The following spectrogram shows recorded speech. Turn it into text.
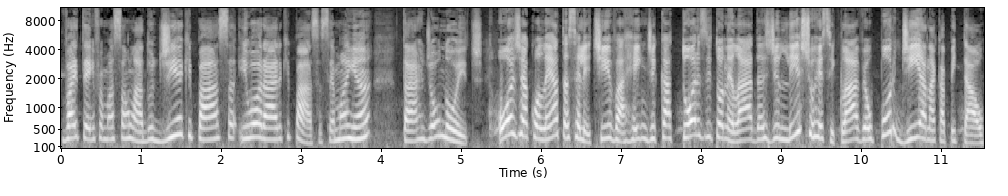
vai ter a informação lá do dia que passa e o horário que passa, se é manhã, tarde ou noite. Hoje a coleta seletiva rende 14 toneladas de lixo reciclável por dia na capital.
